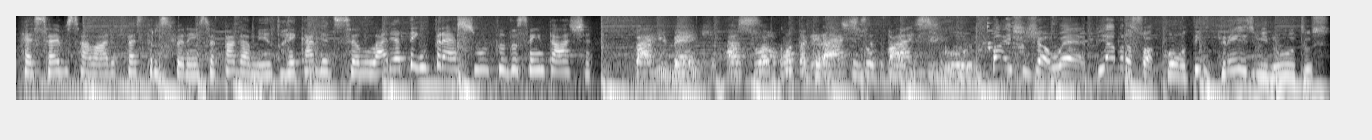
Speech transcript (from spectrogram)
Recebe salário, faz transferência, pagamento, recarga de celular e até empréstimo, tudo sem taxa. PagBank, a sua conta grátis do PagSeguro. Baixe já o app e abra sua conta em 3 minutos.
